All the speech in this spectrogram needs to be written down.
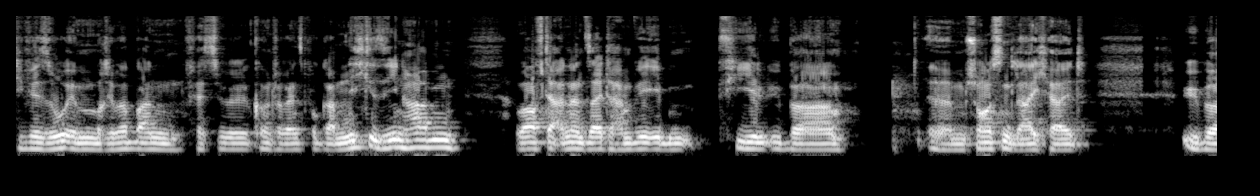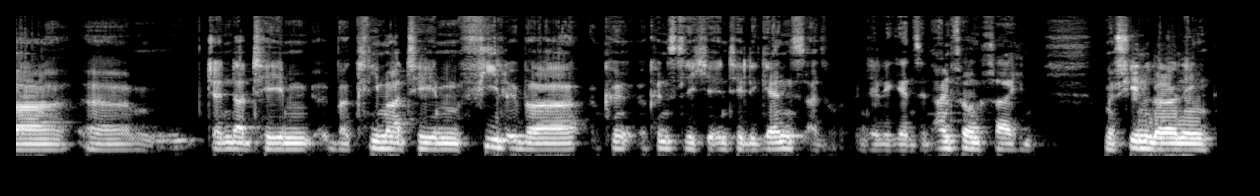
die wir so im Reeperbahn Festival Konferenzprogramm nicht gesehen haben. Aber auf der anderen Seite haben wir eben viel über ähm, Chancengleichheit, über ähm, Gender-Themen, über Klimathemen, viel über künstliche Intelligenz, also Intelligenz in Anführungszeichen, Machine Learning,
